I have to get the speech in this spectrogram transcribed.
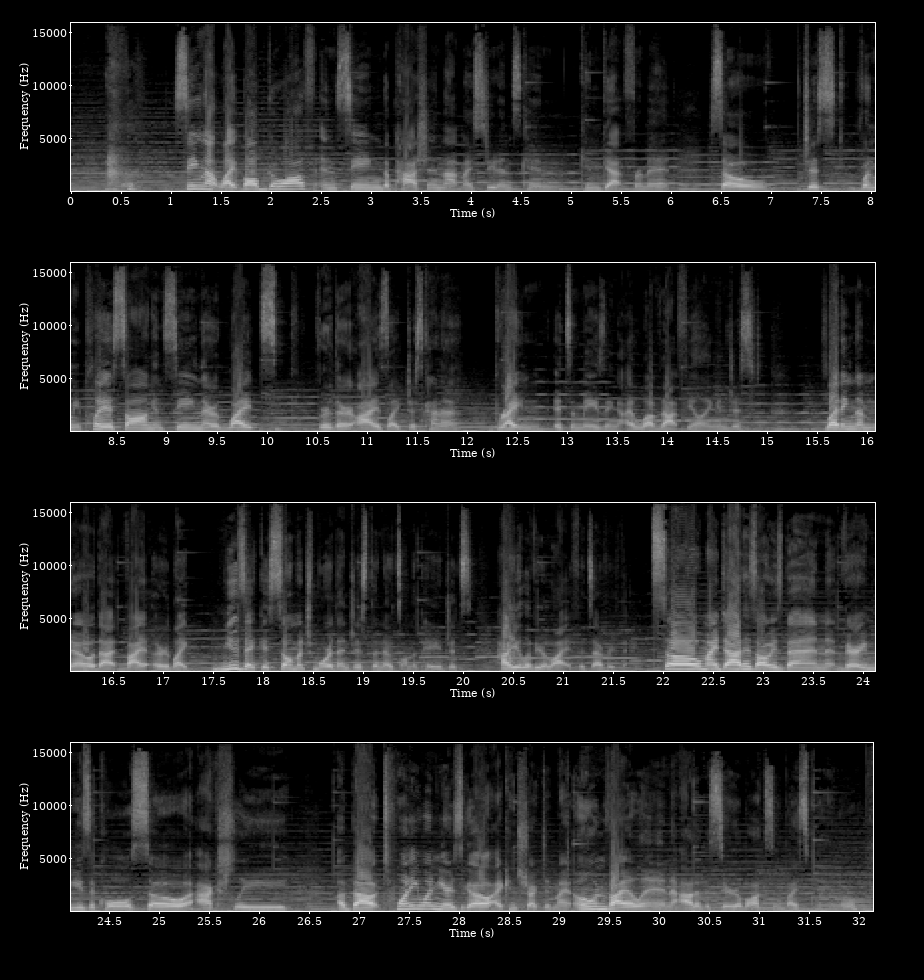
seeing that light bulb go off and seeing the passion that my students can can get from it. So, just when we play a song and seeing their lights or their eyes like just kind of brighten, it's amazing. I love that feeling and just letting them know that or like music is so much more than just the notes on the page. It's how you live your life. It's everything. So my dad has always been very musical. So actually about 21 years ago, I constructed my own violin out of a cereal box and a bicycle handle.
